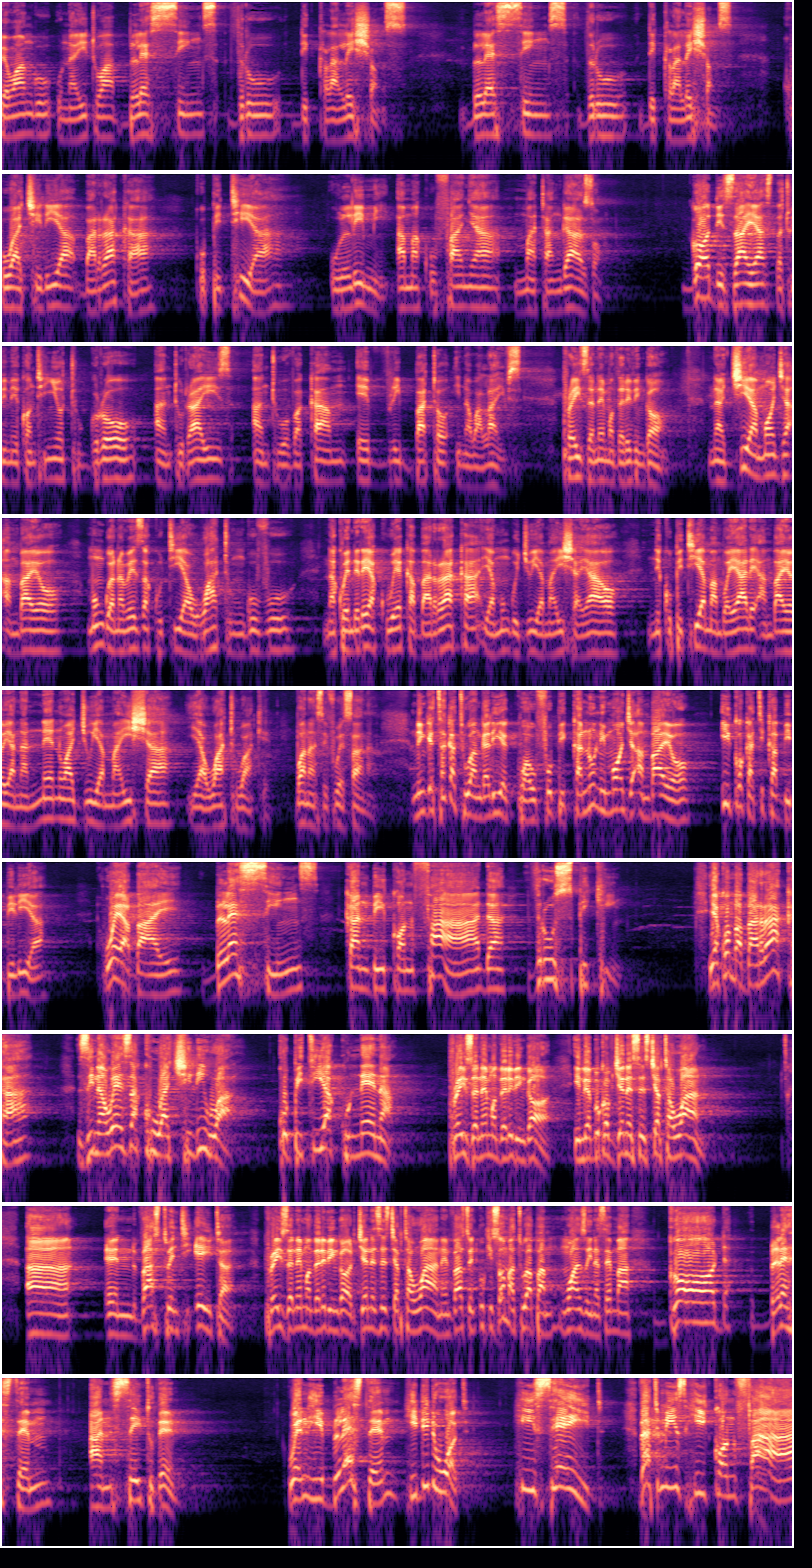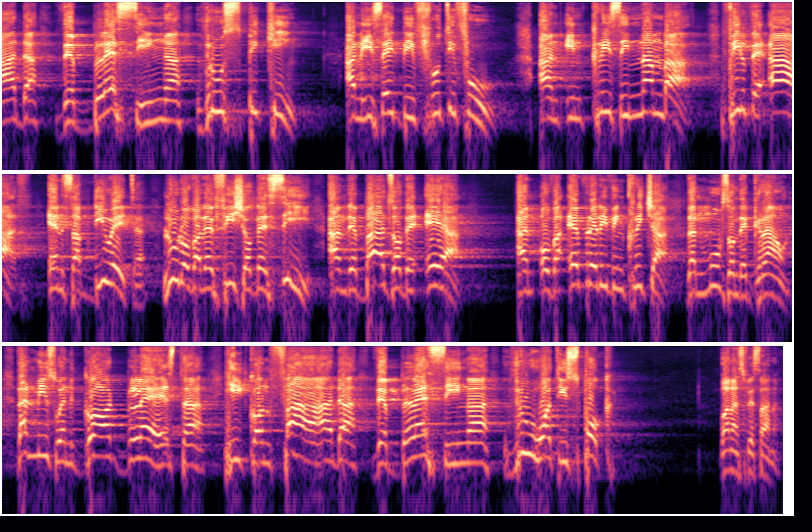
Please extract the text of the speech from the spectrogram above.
ujumbe wangu unaitwa blessings through declarations blessings through declarations kuachilia baraka kupitia ulimi ama kufanya matangazo God desires that we may continue to grow and to rise and to overcome every battle in our lives. Praise the name of the living God. Na njia moja ambayo Mungu anaweza kutia watu nguvu na kuendelea kuweka baraka ya Mungu juu ya maisha yao ni kupitia mambo yale ambayo yananenwa juu ya maisha ya watu wake. Bwana asifiwe sana. Ningetaka tuangalie kwa ufupi kanuni moja ambayo iko katika Biblia whereby blessings can be conferred through speaking, ya kwamba baraka zinaweza kuachiliwa kupitia kunena. Praise the name of the living God. In the book of Genesis chapter 1 uh, and verse 28 uh, praise the name of the living God. Genesis chapter 1 and verse 20. Ukisoma tu hapa mwanzo inasema God blessed them and said to them when he blessed them, he did what? He said. That means he conferred the blessing through speaking. And he said, Be fruitful and increase in number, fill the earth and subdue it, rule over the fish of the sea and the birds of the air and over every living creature that moves on the ground. That means when God blessed, uh, He conferred uh, the blessing uh, through what He spoke. Bwana asifiwe sana.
